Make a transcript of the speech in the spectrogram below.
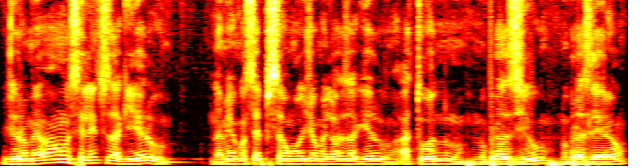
Jeromel é um excelente zagueiro. Na minha concepção, hoje é o melhor zagueiro atuando no Brasil, no Brasileirão.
